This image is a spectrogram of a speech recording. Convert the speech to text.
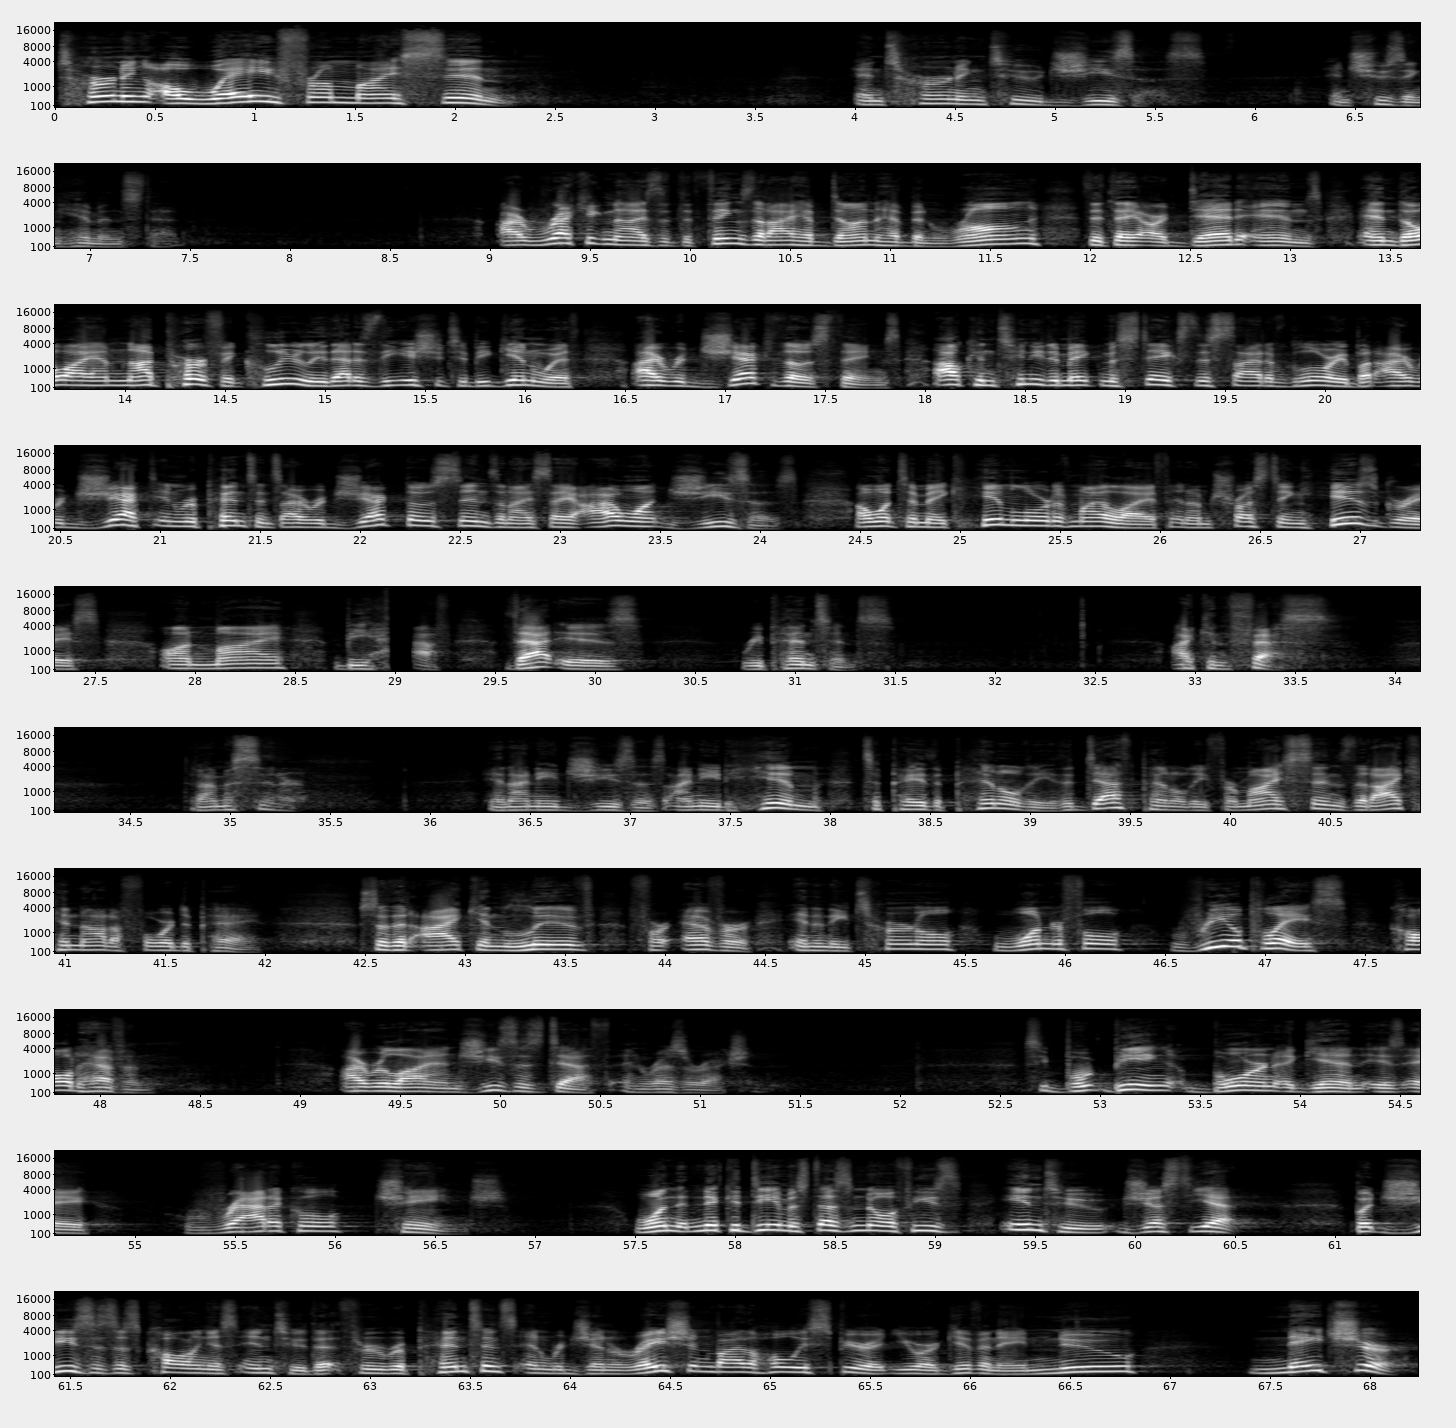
turning away from my sin and turning to Jesus and choosing Him instead. I recognize that the things that I have done have been wrong, that they are dead ends. And though I am not perfect, clearly that is the issue to begin with. I reject those things. I'll continue to make mistakes this side of glory, but I reject in repentance, I reject those sins and I say, I want Jesus. I want to make him Lord of my life, and I'm trusting his grace on my behalf. That is repentance. I confess that I'm a sinner and I need Jesus. I need Him to pay the penalty, the death penalty for my sins that I cannot afford to pay, so that I can live forever in an eternal, wonderful, real place called heaven. I rely on Jesus' death and resurrection. See, bo- being born again is a radical change, one that Nicodemus doesn't know if he's into just yet. But Jesus is calling us into that through repentance and regeneration by the Holy Spirit, you are given a new nature,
